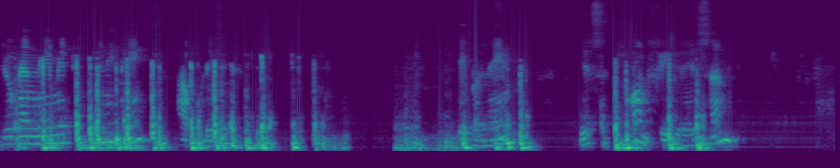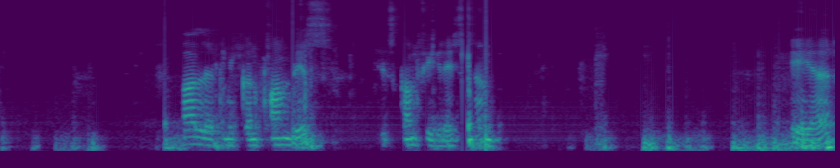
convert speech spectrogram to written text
You can name it anything. Update. Table name is configuration uh, let me confirm this. Is configuration. Here.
